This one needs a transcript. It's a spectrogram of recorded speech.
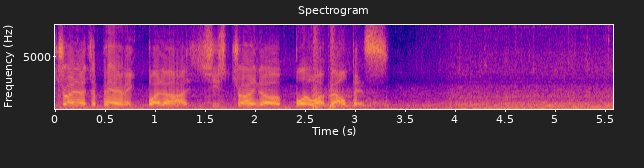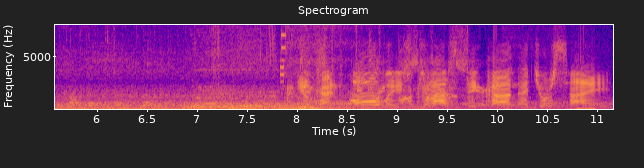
Try not to panic, but, uh, she's trying to blow up Elpis. You can always trust the gun at your side.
